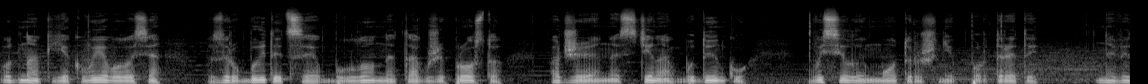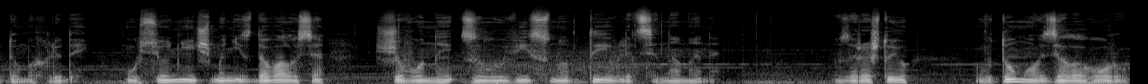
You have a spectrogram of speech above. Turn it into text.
Однак, як виявилося, зробити це було не так вже просто, адже на стінах будинку висіли моторошні портрети невідомих людей. Усю ніч мені здавалося, що вони зловісно дивляться на мене. Зрештою, вдома взяла гору,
